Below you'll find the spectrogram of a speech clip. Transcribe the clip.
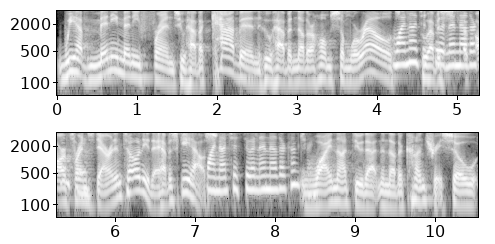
We have many, many friends who have a cabin, who have another home somewhere else. Why not just have do a it in another Our country? friends Darren and Tony, they have a ski house. Why not just do it in another country? Why not do that in another country? So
